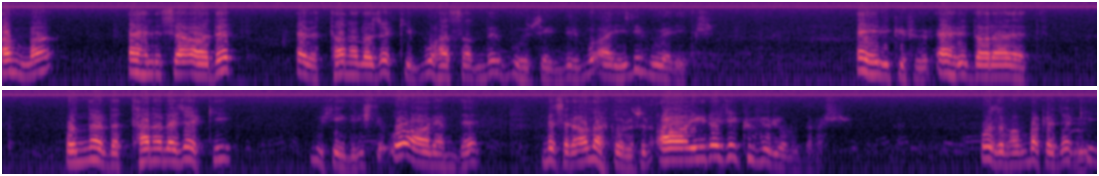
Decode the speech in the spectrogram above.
Ama ehli saadet, evet tanılacak ki bu Hasan'dır, bu Hüseyin'dir, bu Ali'dir, bu Veli'dir. Ehli küfür, ehli dalalet, onlar da tanılacak ki bu şeydir. İşte o alemde mesela Allah korusun ailece küfür yolundalar. O zaman bakacak ki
